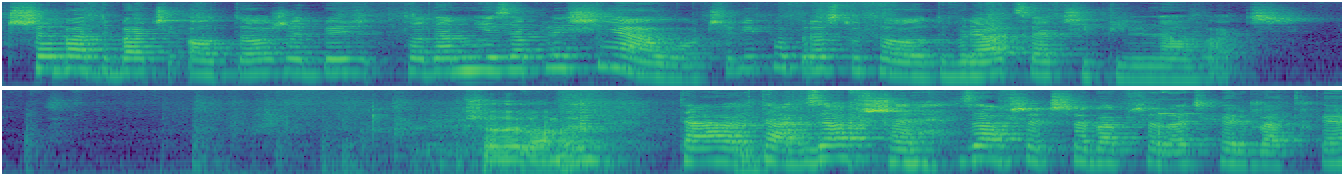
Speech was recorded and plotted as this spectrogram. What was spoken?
trzeba dbać o to, żeby to nam nie zapleśniało, czyli po prostu to odwracać i pilnować. Przelewamy. Tak, tak, zawsze, zawsze trzeba przelać herbatkę.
